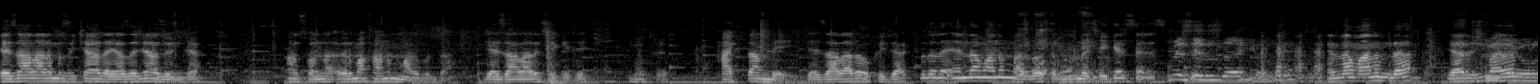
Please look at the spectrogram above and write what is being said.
Cezalarımızı kağıda yazacağız önce. Ondan sonra Irmak Hanım var burada. Cezaları çekecek. Noter. Haktan Bey cezaları okuyacak. Burada da Endam Hanım var bakın onu da çekerseniz. Meseleiniz daha iyi oldu. Endam Hanım da yarışmanın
